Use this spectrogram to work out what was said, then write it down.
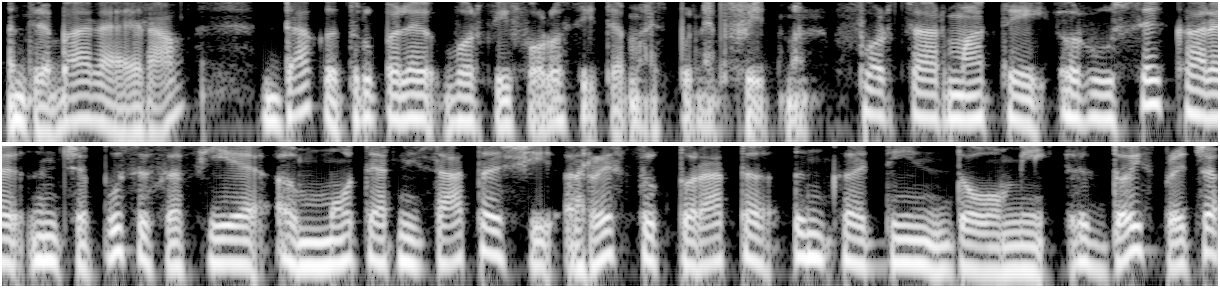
Întrebarea era dacă trupele vor fi folosite, mai spune Friedman. Forța armatei ruse, care începuse să fie modernizată și restructurată încă din 2012,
